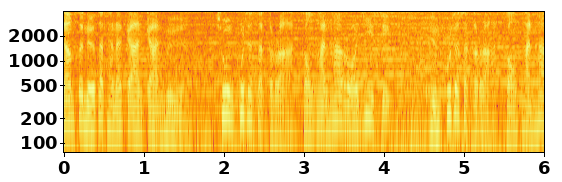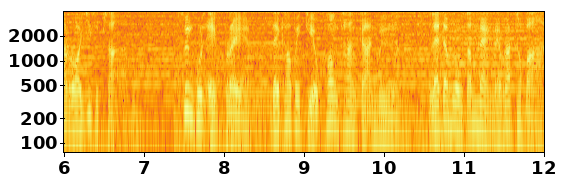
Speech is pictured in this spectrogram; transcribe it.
นำเสนอสถานการณ์การเมืองช่วงพุทธศักราช 2520 ถึงพุทธศักราช 2523 ซึ่งพลเอกเปรมได้เข้าไปเกี่ยวข้องทางการเมือง และดำรงตำแหน่งในรัฐบาล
